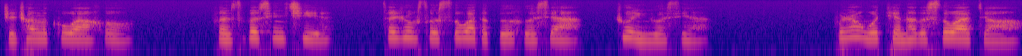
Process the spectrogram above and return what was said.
只穿了裤袜后，粉色的性器在肉色丝袜的隔阂下若隐若现。不让我舔他的丝袜脚，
